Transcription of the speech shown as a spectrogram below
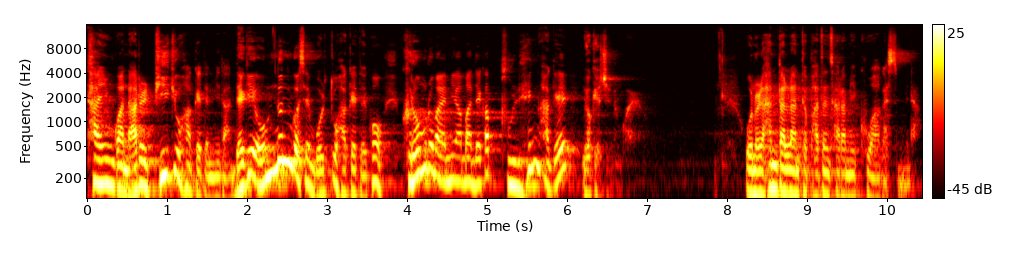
타인과 나를 비교하게 됩니다. 내게 없는 것에 몰두하게 되고 그러므로 말미암아 내가 불행하게 여겨지는 거예요. 오늘 한 달란트 받은 사람이 그와 같습니다.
